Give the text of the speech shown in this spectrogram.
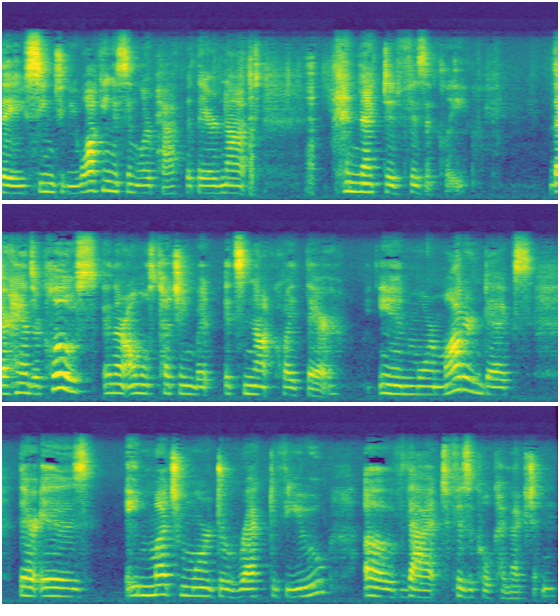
they seem to be walking a similar path, but they are not connected physically their hands are close and they're almost touching, but it's not quite there. In more modern decks, there is a much more direct view of that physical connection.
